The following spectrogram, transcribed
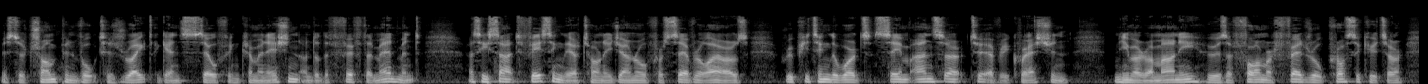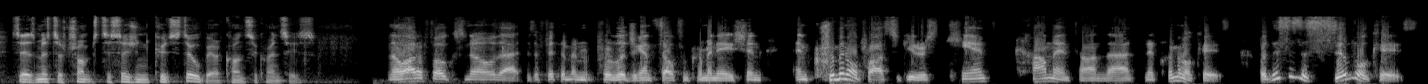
Mr. Trump invoked his right against self incrimination under the Fifth Amendment as he sat facing the Attorney General for several hours, repeating the words same answer to every question. Neama Rahmani, who is a former federal prosecutor, says Mr. Trump's decision could still bear consequences. And a lot of folks know that there's a Fifth Amendment privilege against self incrimination, and criminal prosecutors can't comment on that in a criminal case. But this is a civil case.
